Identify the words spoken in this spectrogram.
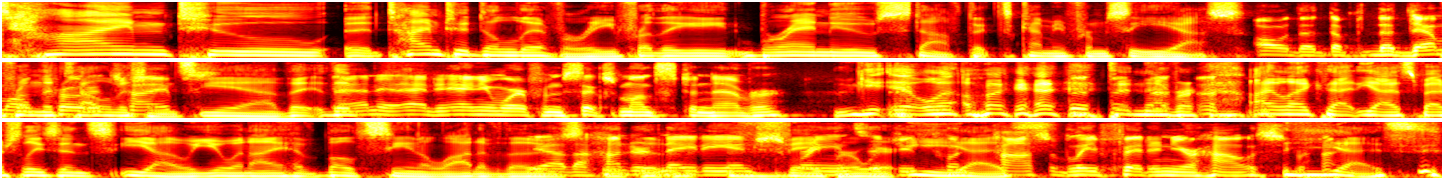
time to uh, time to delivery for the brand new stuff that's coming from CES. Oh, the the, the demo from the prototypes. televisions, yeah, the, the, and, and anywhere from six months to never. Yeah, well, to never. I like that. Yeah, especially since you know you and I have both seen a lot of those. Yeah, the 180 inch screens that you couldn't yes. possibly fit in your house. Right? Yes,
